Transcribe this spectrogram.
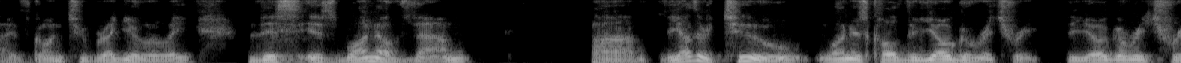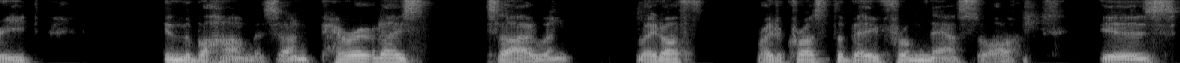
I've gone to regularly. This is one of them. Uh, the other two, one is called the Yoga Retreat. The Yoga Retreat in the Bahamas on Paradise Island, right off, right across the bay from Nassau, is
